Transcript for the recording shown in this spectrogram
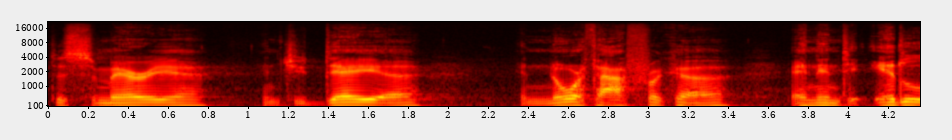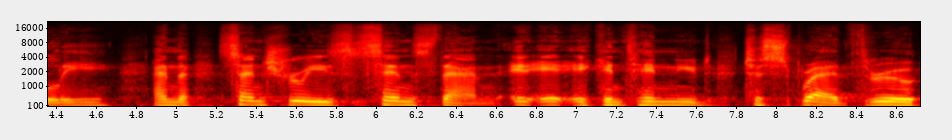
to Samaria and Judea and North Africa and into Italy. And the centuries since then, it, it, it, continued to spread through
